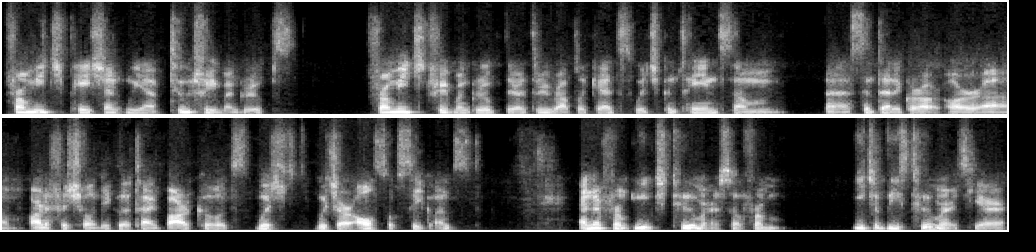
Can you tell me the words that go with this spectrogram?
From each patient, we have two treatment groups. From each treatment group, there are three replicates, which contain some uh, synthetic or, or um, artificial nucleotide barcodes, which, which are also sequenced. And then from each tumor, so from each of these tumors here,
